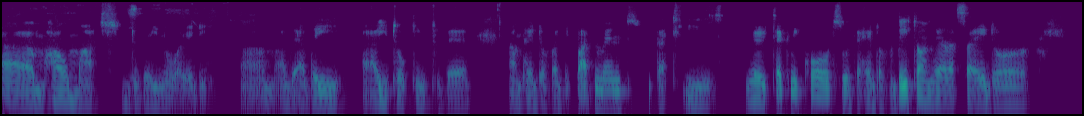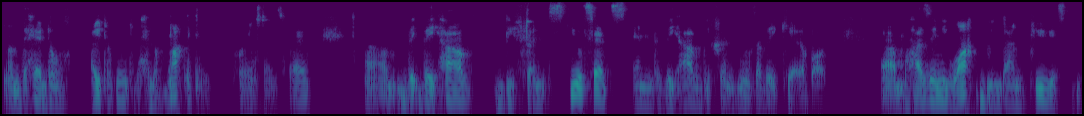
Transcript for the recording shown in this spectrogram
um, how much do they know already? Um, are, they, are, you talking to the um, head of a department that is very technical, so the head of data on the other side, or um, the head of, are you talking to the head of marketing, for instance, right? Um, they, they have different skill sets and they have different things that they care about. um, has any work been done previously?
